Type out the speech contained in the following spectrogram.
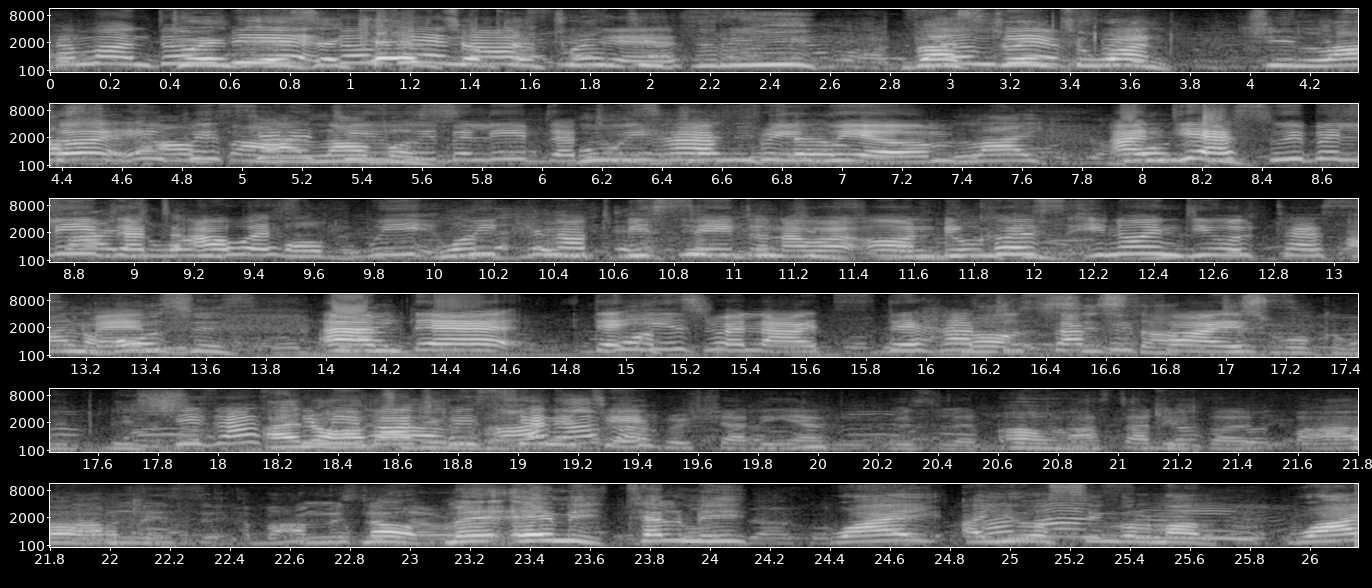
Come on, don't 20 be, don't be chapter 23, verse Don't be afraid. 21. She So in Christianity, we believe that we have free will, like and yes, we believe that our we, we cannot be saved on our own because you know in the Old Testament, um, like- the the What? Israelites they had No, to sister, sacrifice. just walk away, please. She's I asking know me about deal with I know Christianity. and Muslim. Oh. I studied both, but Oh, I, I'm, okay. Muslim, I'm Muslim. No. May Amy, tell me why are you I'm a single answering. mother? Why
